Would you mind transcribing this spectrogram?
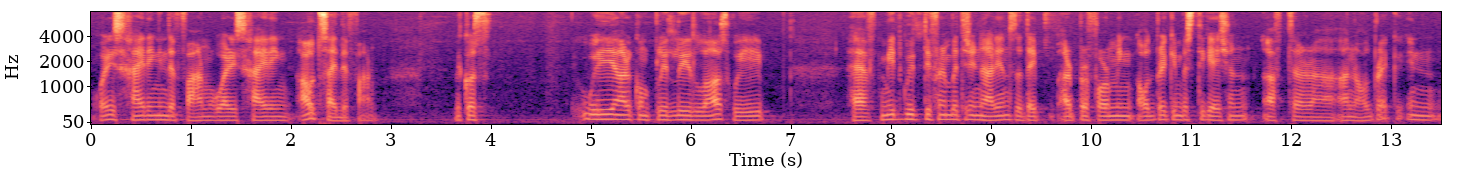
where is hiding in the farm, where is hiding outside the farm, because we are completely lost. We have met with different veterinarians that they are performing outbreak investigation after uh, an outbreak in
